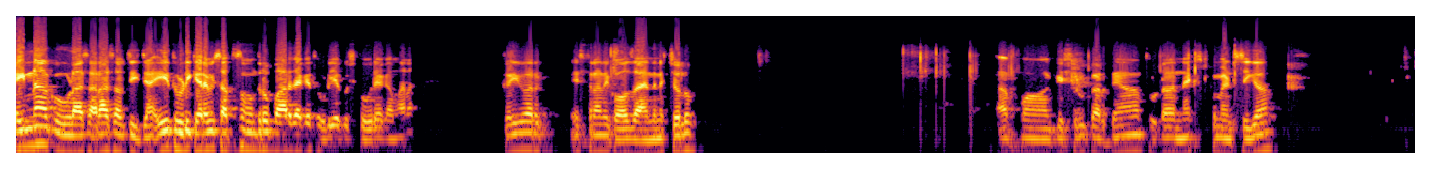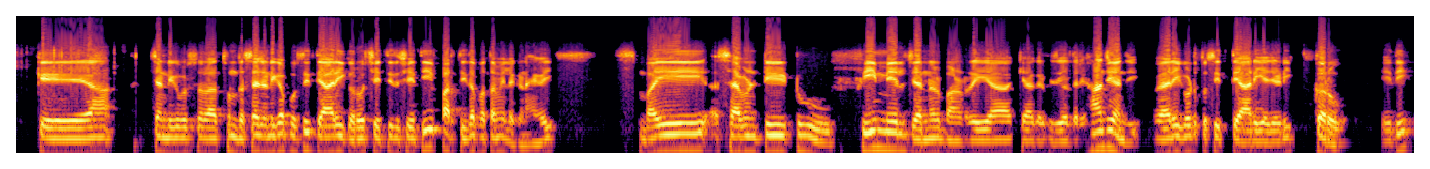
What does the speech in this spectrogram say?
ਇੰਨਾ ਕੋਲ ਆ ਸਾਰਾ ਸਭ ਚੀਜ਼ਾਂ ਇਹ ਥੋੜੀ ਕਹਿ ਰਿਹਾ ਵੀ ਸੱਤ ਸਮੁੰਦਰੋਂ ਪਾਰ ਜਾ ਕੇ ਥੋੜੀ ਆ ਕੁਝ ਹੋ ਰਿਹਾ ਕੰਮ ਹਨਾ ਕਈ ਵਾਰ ਇਸ ਤਰ੍ਹਾਂ ਦੇ ਕਾਲਸ ਆ ਜਾਂਦੇ ਨੇ ਚਲੋ ਆਪਾਂ ਅੱਗੇ ਸ਼ੁਰੂ ਕਰਦੇ ਹਾਂ ਤੁਹਾਡਾ ਨੈਕਸਟ ਕਮੈਂਟ ਸੀਗਾ ਕਿ ਚੰਡੀਗੜ੍ਹ ਪੁਲਿਸ ਵਾਲਾ ਤੁਹਾਨੂੰ ਦੱਸਿਆ, ਚੰਡੀਗੜ੍ਹ ਪੁਲਿਸ ਦੀ ਤਿਆਰੀ ਕਰੋ, ਛੇਤੀ ਤੋਂ ਛੇਤੀ ਭਰਤੀ ਦਾ ਪਤਾ ਵੀ ਲੱਗਣਾ ਹੈਗਾ ਜੀ। ਬਾਈ 72 ਫੀਮੇਲ ਜਨਰਲ ਬਣ ਰਹੀ ਆ, ਕਿਆ ਕਰ ਫਿਜ਼ੀਕਲ ਤੇਰੀ ਹਾਂਜੀ ਹਾਂਜੀ ਵੈਰੀ ਗੁੱਡ ਤੁਸੀਂ ਤਿਆਰੀ ਹੈ ਜਿਹੜੀ, ਕਰੋ ਇਹਦੀ।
